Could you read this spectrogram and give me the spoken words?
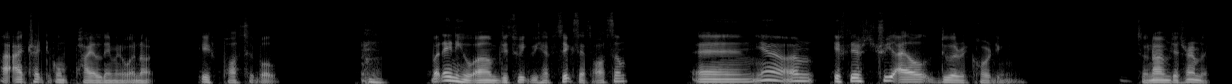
I, I try to compile them and whatnot if possible. but anywho, um, this week we have six. That's awesome. And yeah, um, if there's three, I'll do a recording. So now I'm just rambling.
